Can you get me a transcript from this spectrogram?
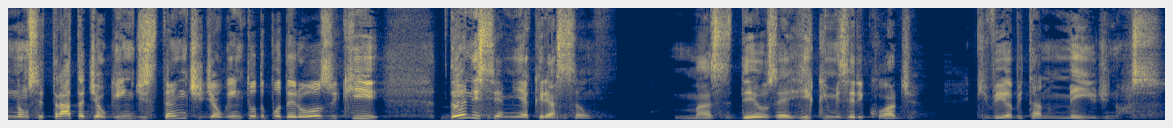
não se trata de alguém distante, de alguém todo-poderoso e que dane-se a minha criação. Mas Deus é rico em misericórdia, que veio habitar no meio de nós,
